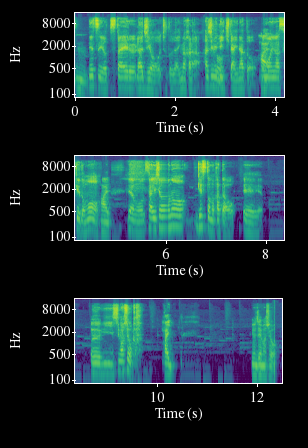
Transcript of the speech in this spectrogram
うん。熱意を伝えるラジオをちょっとじゃあ今から始めていきたいなとはい思いますけども、はい。ではもう最初のゲストの方を、えーお呼びしましょうか。はい。呼んじゃいましょう。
